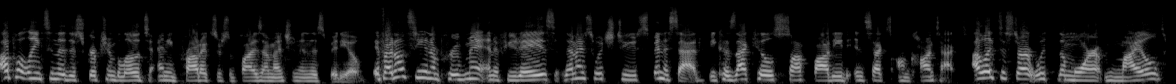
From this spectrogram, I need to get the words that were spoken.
I'll put links in the description below to any products or supplies I mentioned in this video. If I don't see an improvement in a few days, then I switch to spinosad because that kills soft-bodied insects on contact. I like to start with the more mild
